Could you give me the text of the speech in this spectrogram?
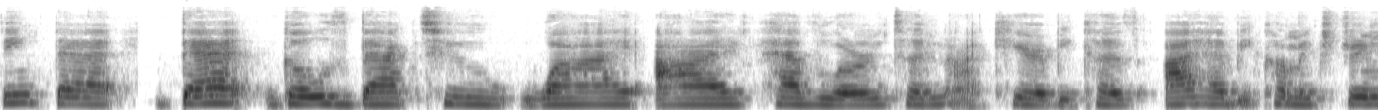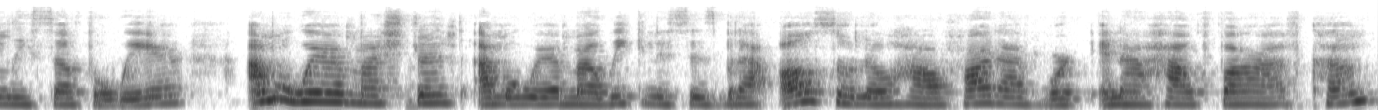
think that that goes back to why I have learned to not care because I have become extremely self aware I'm aware of my strength, I'm aware of my weaknesses, but I also know how hard I've worked and how far I've come.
